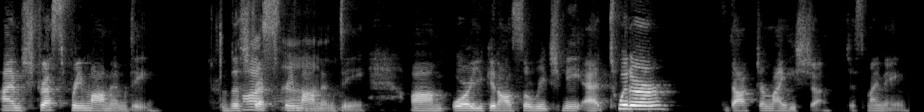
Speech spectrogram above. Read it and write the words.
I'm Stress Free Mom MD, the awesome. Stress Free Mom MD. Um, or you can also reach me at Twitter, Dr. Maisha, just my name.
